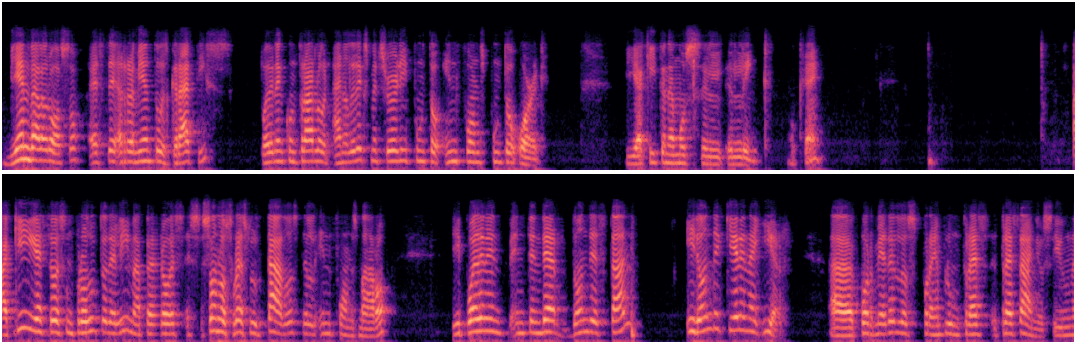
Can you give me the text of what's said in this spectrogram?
bien valoroso. Este herramienta es gratis. Pueden encontrarlo en analyticsmaturity.informs.org. Y aquí tenemos el, el link. Okay. Aquí esto es un producto de Lima, pero es, son los resultados del Informs Model. Y pueden entender dónde están y dónde quieren ir uh, por medio de los, por ejemplo, un tres, tres años y un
